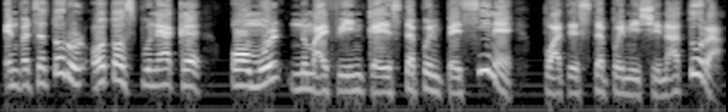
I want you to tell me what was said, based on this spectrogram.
Învățătorul Otto spunea că omul, numai fiind că e stăpân pe sine, poate stăpâni și natura.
